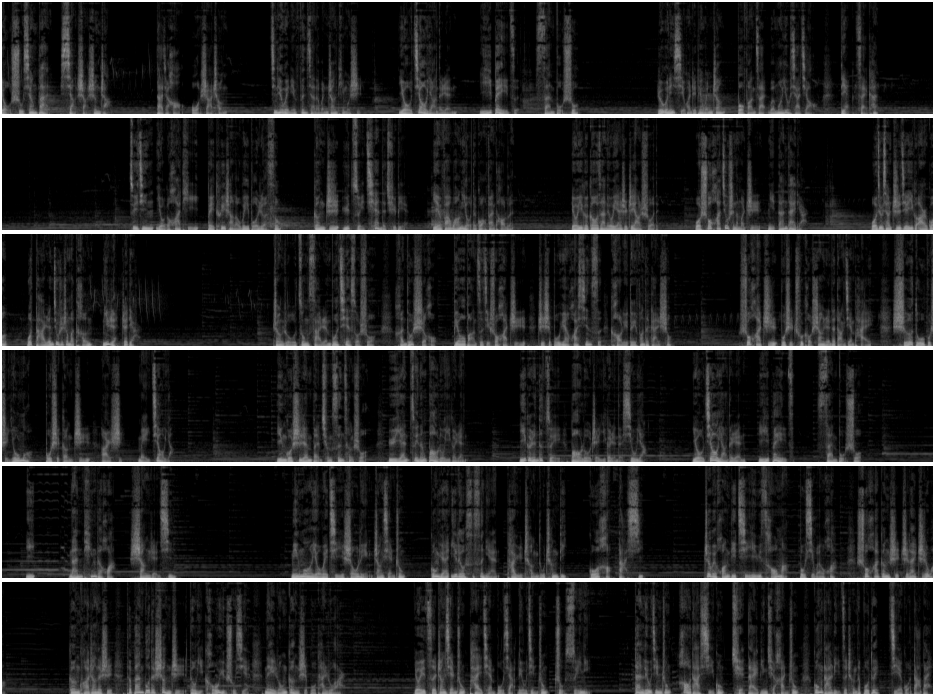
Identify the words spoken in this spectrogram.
有书相伴，向上生长。大家好，我是阿成。今天为您分享的文章题目是：有教养的人，一辈子三不说。如果您喜欢这篇文章，不妨在文末右下角点个再看。最近有个话题被推上了微博热搜，耿直与嘴欠的区别，引发网友的广泛讨论。有一个高赞留言是这样说的：“我说话就是那么直，你担待点儿。我就想直接一个耳光，我打人就是这么疼，你忍着点儿。”正如宗萨仁波切所说，很多时候标榜自己说话直，只是不愿花心思考虑对方的感受。说话直不是出口伤人的挡箭牌，蛇毒不是幽默，不是耿直，而是没教养。英国诗人本·琼森曾说：“语言最能暴露一个人，一个人的嘴暴露着一个人的修养。有教养的人一辈子三不说：一，难听的话伤人心。”明末有位起义首领张献忠，公元一六四四年，他于成都称帝，国号大西。这位皇帝起义于草莽，不喜文化，说话更是直来直往。更夸张的是，他颁布的圣旨都以口语书写，内容更是不堪入耳。有一次，张献忠派遣部下刘进忠驻绥宁。但刘进忠好大喜功，却带兵去汉中攻打李自成的部队，结果大败。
